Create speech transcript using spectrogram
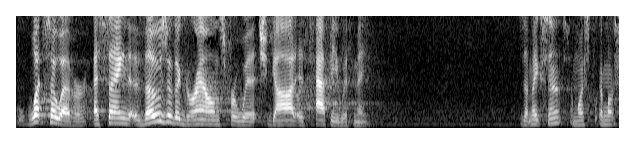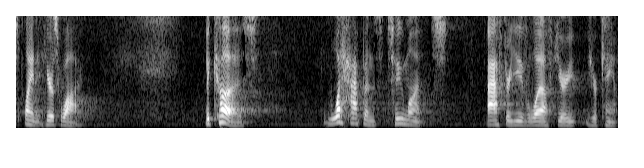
whatsoever as saying that those are the grounds for which God is happy with me. Does that make sense? I'm going to explain it. Here's why. Because what happens two months after you've left your, your camp?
